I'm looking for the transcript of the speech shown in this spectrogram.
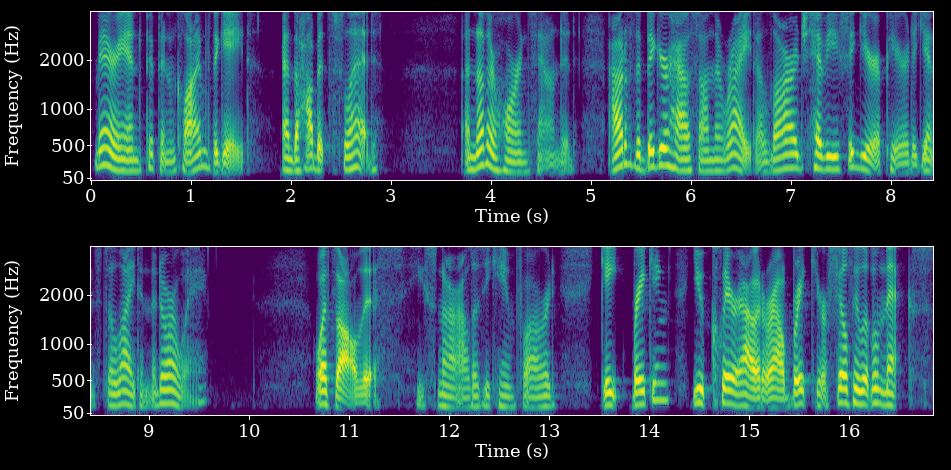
Merry and Pippin climbed the gate, and the hobbits fled. Another horn sounded. Out of the bigger house on the right a large heavy figure appeared against a light in the doorway. "What's all this?" he snarled as he came forward. "Gate breaking? You clear out or I'll break your filthy little necks."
